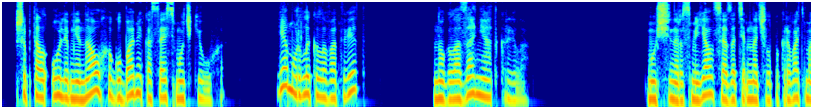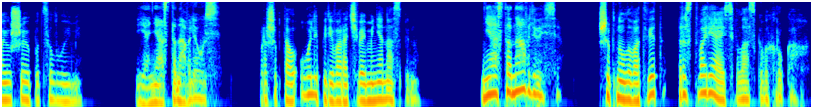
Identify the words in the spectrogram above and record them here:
— шептал Оля мне на ухо, губами касаясь мочки уха. Я мурлыкала в ответ, но глаза не открыла. Мужчина рассмеялся, а затем начал покрывать мою шею поцелуями. «Я не остановлюсь», — прошептал Оля, переворачивая меня на спину. «Не останавливайся», — шепнула в ответ, растворяясь в ласковых руках.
